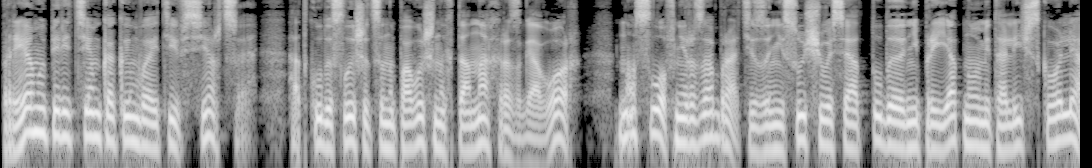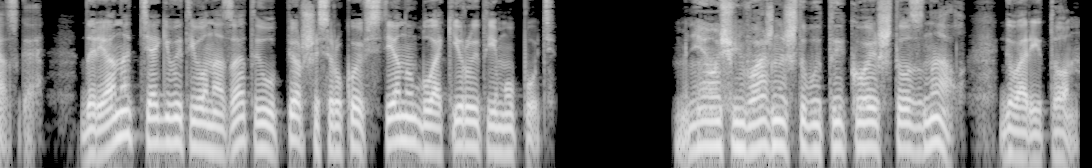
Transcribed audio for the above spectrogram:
Прямо перед тем, как им войти в сердце, откуда слышится на повышенных тонах разговор, но слов не разобрать из-за несущегося оттуда неприятного металлического лязга, Дариан оттягивает его назад и, упершись рукой в стену, блокирует ему путь. «Мне очень важно, чтобы ты кое-что знал», — говорит он.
